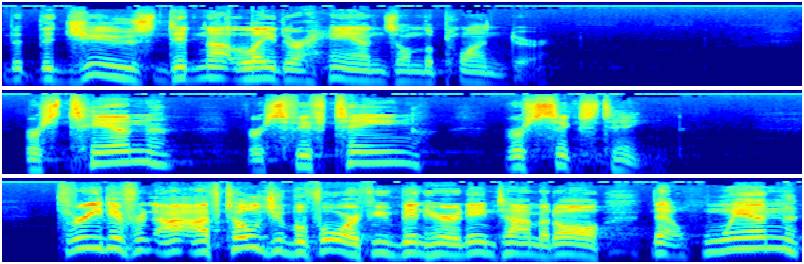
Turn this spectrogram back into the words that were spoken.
that the Jews did not lay their hands on the plunder. Verse 10, verse 15, verse 16. Three different, I've told you before, if you've been here at any time at all, that when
